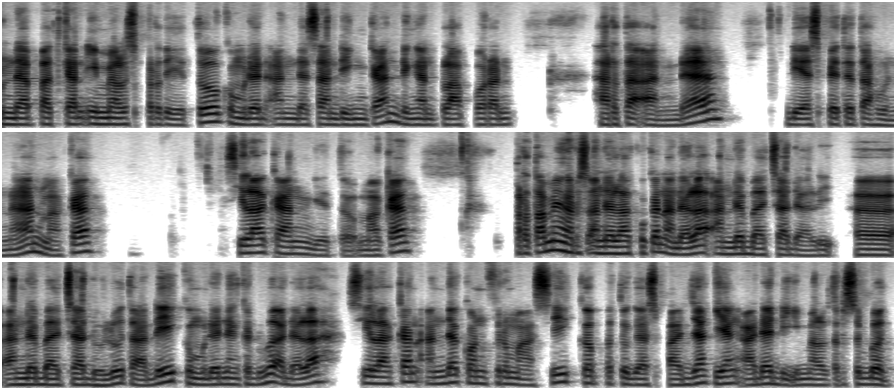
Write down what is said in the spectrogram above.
mendapatkan email seperti itu, kemudian Anda sandingkan dengan pelaporan harta Anda di SPT tahunan, maka silakan gitu. Maka pertama yang harus Anda lakukan adalah Anda baca dali, uh, Anda baca dulu tadi, kemudian yang kedua adalah silakan Anda konfirmasi ke petugas pajak yang ada di email tersebut.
